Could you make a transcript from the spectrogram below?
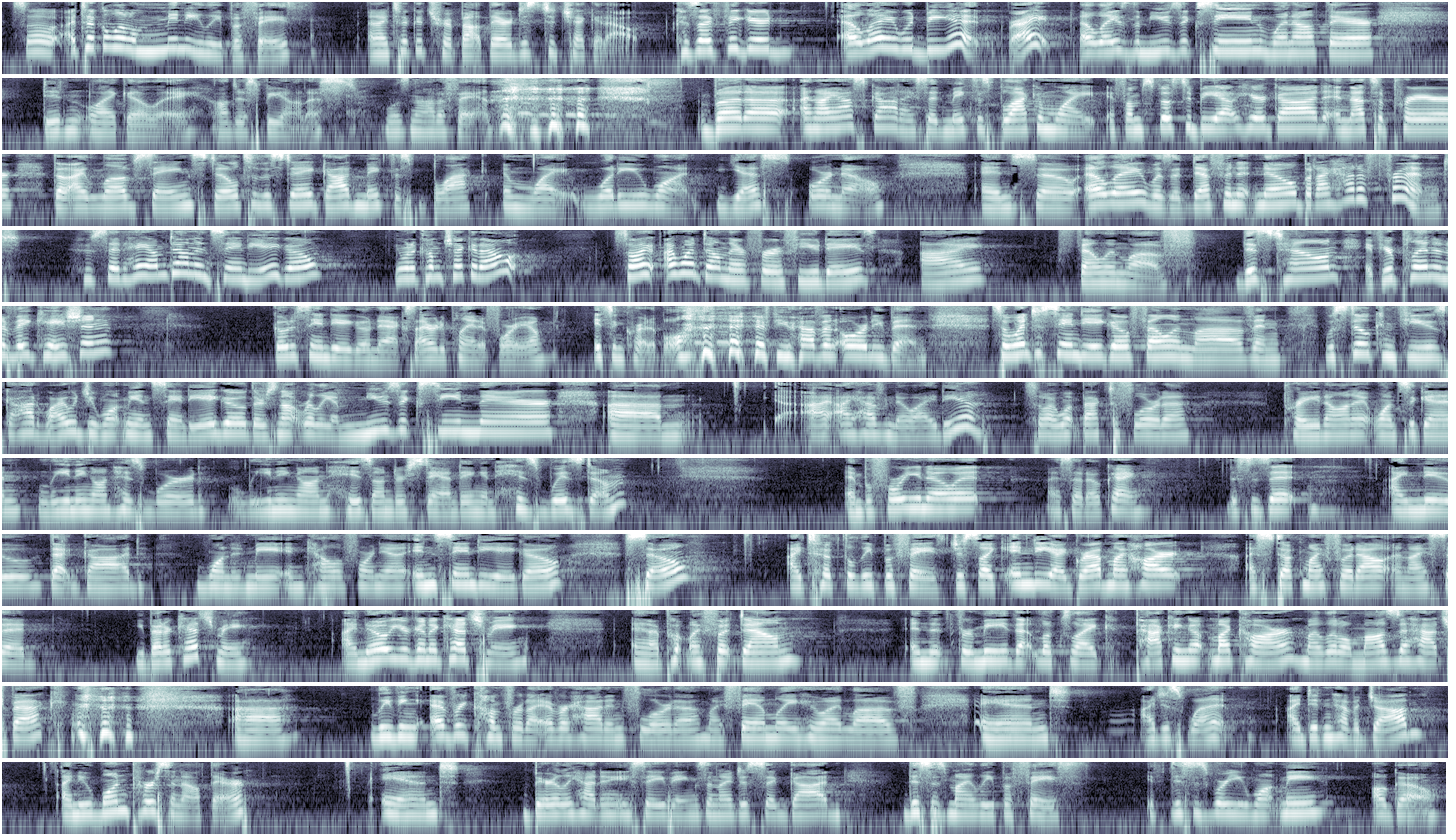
So I took a little mini leap of faith and I took a trip out there just to check it out. Because I figured LA would be it, right? LA's the music scene, went out there didn't like LA. I'll just be honest. Was not a fan. but, uh, and I asked God, I said, make this black and white. If I'm supposed to be out here, God, and that's a prayer that I love saying still to this day, God, make this black and white. What do you want? Yes or no? And so LA was a definite no, but I had a friend who said, hey, I'm down in San Diego. You want to come check it out? So I, I went down there for a few days. I fell in love. This town, if you're planning a vacation, Go to San Diego next. I already planned it for you. It's incredible if you haven't already been. So went to San Diego, fell in love, and was still confused. God, why would you want me in San Diego? There's not really a music scene there. Um, I, I have no idea. So I went back to Florida, prayed on it once again, leaning on His word, leaning on His understanding and His wisdom. And before you know it, I said, okay, this is it. I knew that God wanted me in California, in San Diego. So I took the leap of faith. Just like Indy, I grabbed my heart, I stuck my foot out, and I said, You better catch me. I know you're going to catch me. And I put my foot down. And that for me, that looked like packing up my car, my little Mazda hatchback, uh, leaving every comfort I ever had in Florida, my family, who I love. And I just went. I didn't have a job. I knew one person out there and barely had any savings. And I just said, God, this is my leap of faith. If this is where you want me, I'll go.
